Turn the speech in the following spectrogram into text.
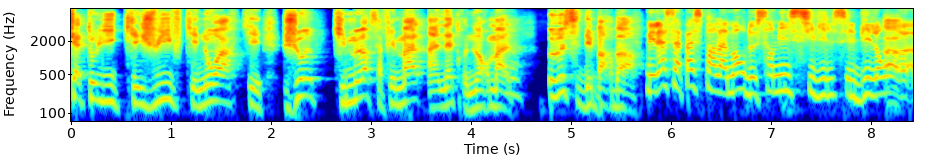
catholique, qui est juif, qui est noir, qui est jaune, qui meurt, ça fait mal à un être normal. Eux, c'est des barbares. Mais là, ça passe par la mort de 5000 civils. C'est le bilan Ah, euh, à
